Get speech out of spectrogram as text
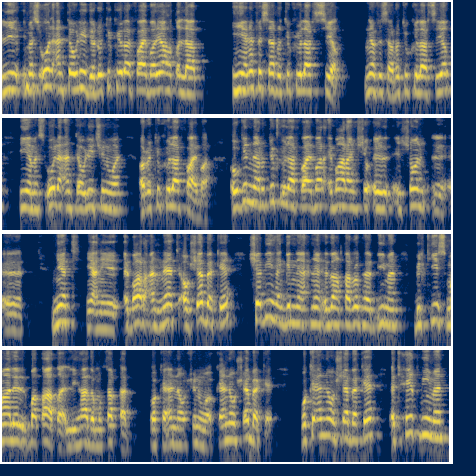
اللي مسؤول عن توليد ال reticular fiber يا طلاب هي نفسها ال reticular cell. نفس ال reticular cell هي مسؤولة عن توليد شنو؟ ال reticular fiber وقلنا ال reticular fiber عبارة شلون آه، نت يعني عبارة عن نت أو شبكة شبيهه قلنا إحنا إذا نقربها بمن بالكيس مال البطاطا اللي هذا مثقب وكأنه شنو؟ كانه شبكة. وكأنه شبكة تحيط بمن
